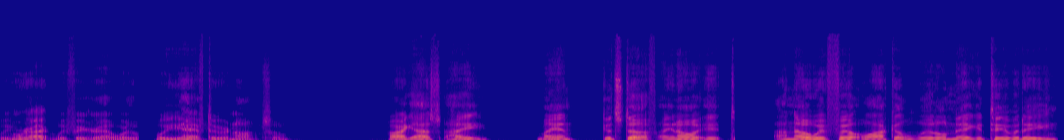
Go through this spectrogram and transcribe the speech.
We Right. we figure out whether we have to or not. So, all right, guys. Hey, man, good stuff. You know, it. I know it felt like a little negativity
